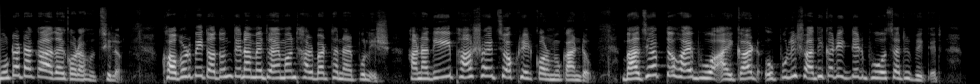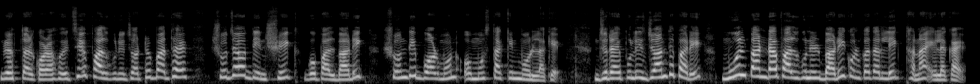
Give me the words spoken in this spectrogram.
মোটা টাকা আদায় করা হচ্ছিল। খবর পেয়ে তদন্তে নামে ডায়মন্ড হারবার থানার পুলিশ। হানা দিয়েই ফাঁস হয় চক্রের কর্মকাণ্ড। বাজেয়াপ্ত হয় ভুয়ো আই কার্ড ও পুলিশ আধিকারিকদের ভুয়ো সার্টিফিকেট। গ্রেফতার করা হয়েছে ফাল্গুনী চট্টোপাধ্যায়, সোজাউদ্দিন শেখ, গোপাল বারিক, সন্দীপ বর্মন ও মোস্তাকিন মোল্লাকে। জেলায় পুলিশ জানতে পারে, মূল পান্ডা ফাল্গুনের বাড়ি কলকাতার লেক থানা এলাকায়।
